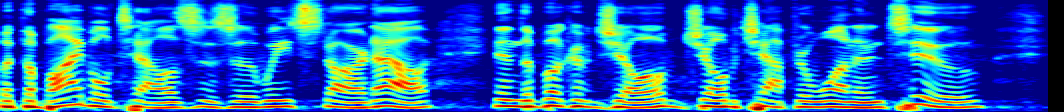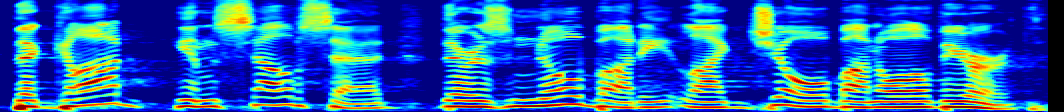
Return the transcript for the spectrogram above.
But the Bible tells us as we start out in the book of Job, Job chapter 1 and 2, that God Himself said, There is nobody like Job on all the earth.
